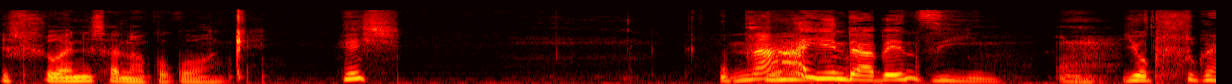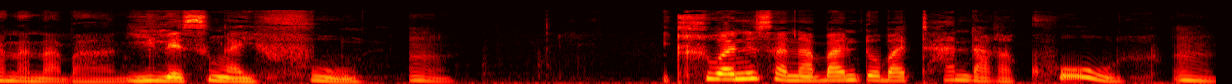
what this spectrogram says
isihlukanisa nakho konke Hish. Nayi indaba enzima yokuhlukana nabantu. yile singayifuni Mm. ikuhlukanisa nabantu bathanda kakhulu Mm.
